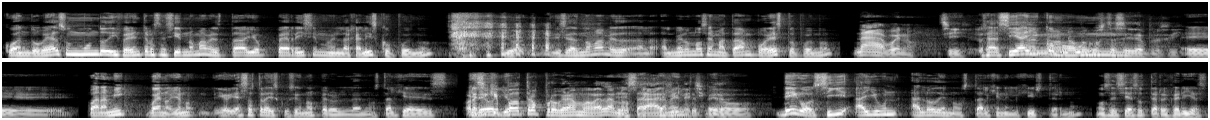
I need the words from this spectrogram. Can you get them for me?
cuando veas un mundo diferente, vas a decir, no mames, estaba yo perrísimo en la Jalisco, pues, ¿no? Y dices, no mames, al, al menos no se mataban por esto, pues, ¿no? Nah, bueno, sí. O sea, sí hay No, no, como no me un- gusta esa idea, pero sí. eh, para mí, bueno, yo no, digo, ya es otra discusión, ¿no? Pero la nostalgia es. Ahora sí que yo- para otro programa, ¿va? La nostalgia. la Exactamente, pero. Digo, sí hay un halo de nostalgia en el hipster, ¿no? No sé si a eso te referías.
